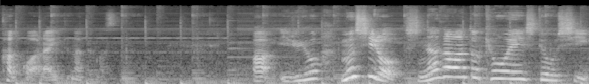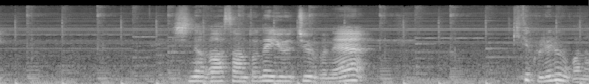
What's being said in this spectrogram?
かっこ笑いってなってます。ねあいるよ。むしろ品川と共演してほしい。品川さんとね YouTube ね。来てくれるのかな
